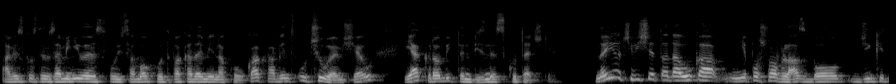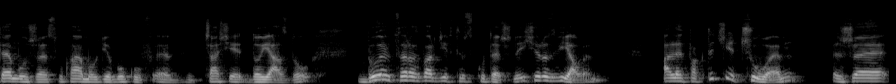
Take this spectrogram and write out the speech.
a w związku z tym zamieniłem swój samochód w akademię na kółkach, a więc uczyłem się, jak robić ten biznes skutecznie. No i oczywiście ta nauka nie poszła w las, bo dzięki temu, że słuchałem audiobooków e, w czasie dojazdu, byłem coraz bardziej w tym skuteczny i się rozwijałem ale faktycznie czułem, że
